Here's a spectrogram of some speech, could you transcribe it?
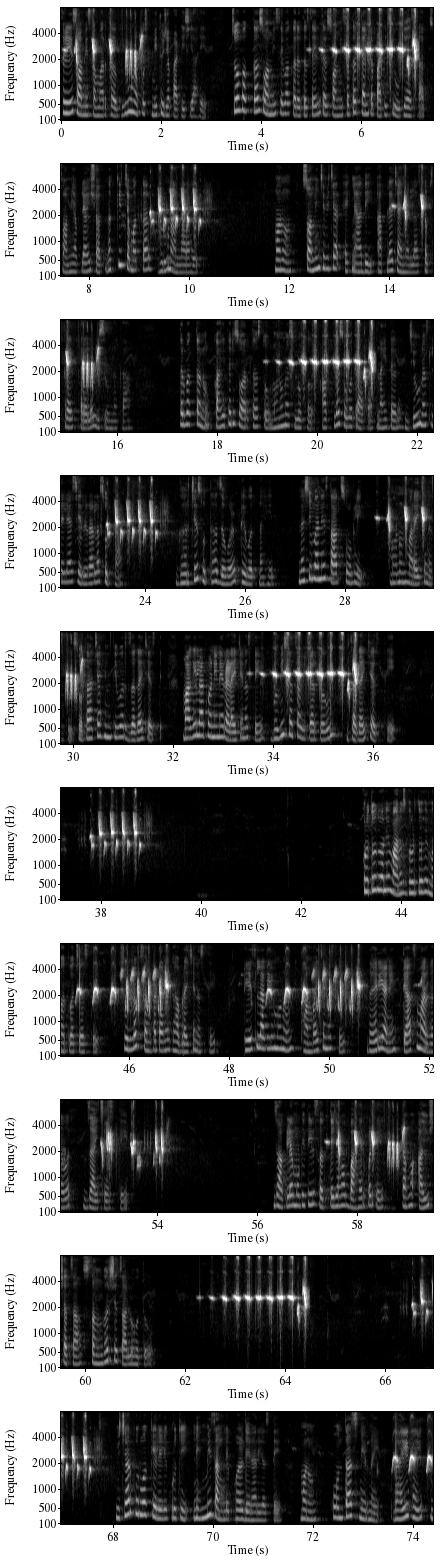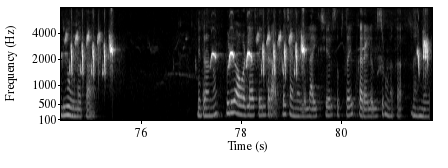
श्री स्वामी समर्थ भिवू नकोस मी तुझ्या पाठीशी आहे. जो भक्त स्वामी सेवा करत असेल तर स्वामी सतत त्यांच्या पाठीशी उभे असतात. स्वामी आपल्या आयुष्यात नक्कीच चमत्कार घडवून आणणार आहेत. म्हणून स्वामींचे विचार ऐकण्याआधी आपल्या चॅनलला सबस्क्राईब करायला विसरू नका. तर भक्तांनो काहीतरी स्वार्थ असतो म्हणूनच लोक आपल्यासोबत राहतात. नाहीतर जीव नसलेल्या शरीराला सुद्धा घरचे सुद्धा जवळ ठेवत नाहीत. नशिबाने साथ सोडली म्हणून मरायचे नसते. स्वतःच्या हिमतीवर जगायचे असते. मागील आठवणीने रडायचे नसते. भविष्याचा विचार करून जगायचे असते. कृतत्वाने माणूस घडतो हे महत्त्वाचे असते. क्षुल्लक संकटाने घाबरायचे नसते. ठेस लागली म्हणून थांबायचे नसते. धैर्याने त्याच मार्गावर जायचे असते. झाकल्या मुठीतील सत्य जेव्हा बाहेर पडते तेव्हा आयुष्याचा संघर्ष चालू होतो. विचारपूर्वक केलेली कृती नेहमी चांगले फळ देणारी असते. म्हणून कोणताच निर्णय घाईघाईत घेऊ नका. मित्रांनो व्हिडिओ आवडला असेल तर आपल्या चॅनलला लाईक शेअर सबस्क्राईब करायला विसरू नका. धन्यवाद.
